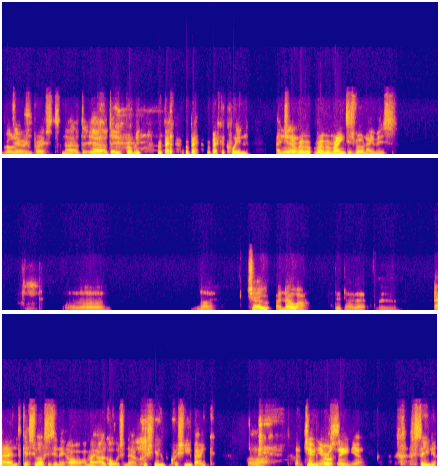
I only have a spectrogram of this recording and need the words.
Rollins. Very impressed. No, do, yeah, I'll do probably Rebecca Rebecca Rebecca Quinn. And do you know Roman, Roman Reigns' real name is? Uh, no, Joe Anoa. I did know that. Uh, And guess who else is in it? Oh, I mate, I got to watch it now. Chris U Chris Eubank. Oh, junior or senior? senior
